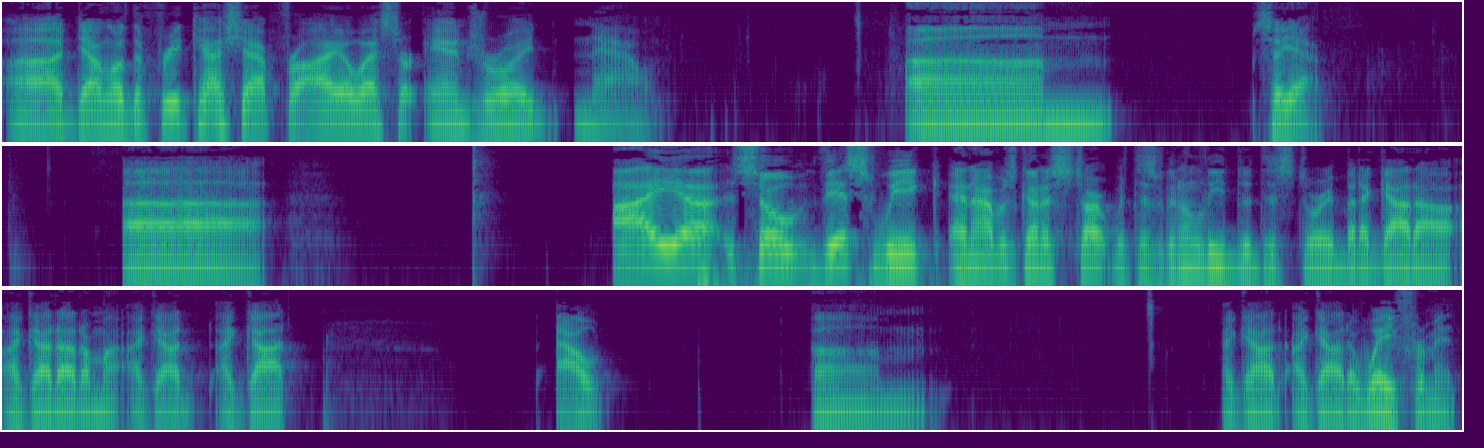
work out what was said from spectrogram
Uh, download the free Cash App for iOS or Android now. Um. So yeah. Uh. I uh, so this week, and I was going to start with this. Was going to lead with this story, but I got out. I got out of my. I got. I got out um I got I got away from it.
